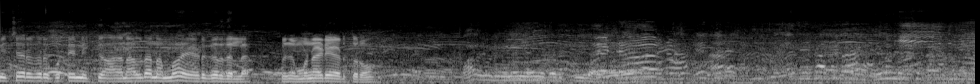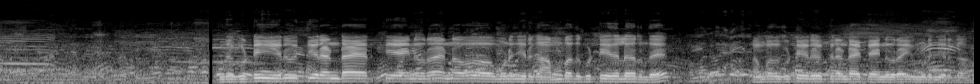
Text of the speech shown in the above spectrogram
மிச்சம் இருக்கிற குட்டி நிற்கும் அதனால தான் நம்ம எடுக்கிறதில்ல. கொஞ்சம் முன்னாடியே எடுத்துருவோம். இந்த குட்டி இருபத்தி ரெண்டாயிரத்தி ஐநூறுரூவா என்னவோ முடிஞ்சிருக்கான் ஐம்பது குட்டி இதில் இருந்து ஐம்பது குட்டி இருபத்தி ரெண்டாயிரத்தி ஐநூறுரூவாய்க்கு முடிஞ்சிருக்கான்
